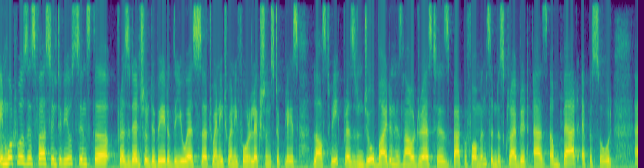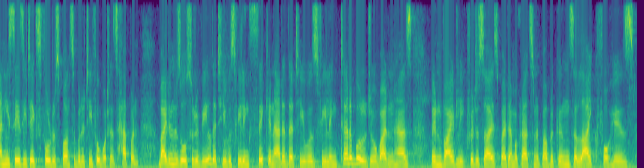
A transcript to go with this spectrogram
In what was his first interview since the presidential debate of the US uh, 2024 elections took place last week, President Joe Biden has now addressed his bad performance and described it as a bad episode. And he says he takes full responsibility for what has happened. Biden has also revealed that he was feeling sick and added that he was feeling terrible. Joe Biden has been widely criticized by Democrats and Republicans alike for his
